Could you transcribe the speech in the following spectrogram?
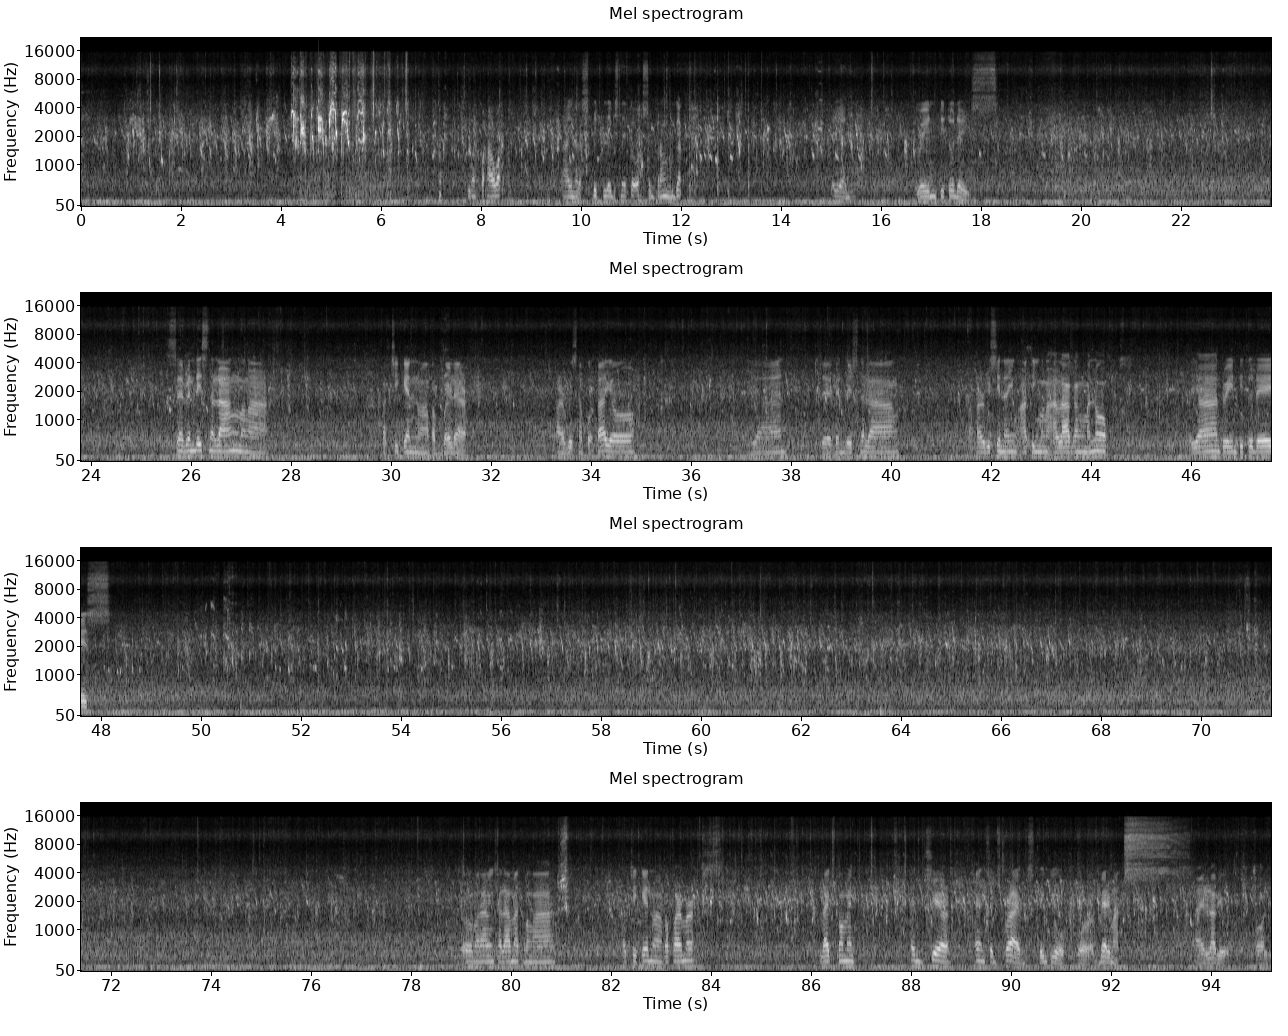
Pinagpahawak. Ay naka split legs na ito. Sobrang bigat. Ayan. 22 days. Seven days na lang mga pa-chicken mga ka-broiler. Harvest na po tayo Ayan. 7 days na lang. Pa-harvestin na yung ating mga alagang manok. Ayan, 22 days. So, maraming salamat mga ka-chicken, mga ka-farmer. Like, comment, and share, and subscribe. Thank you for very much. I love you all.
